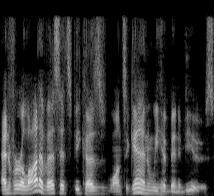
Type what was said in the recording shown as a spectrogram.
And for a lot of us, it's because, once again, we have been abused.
